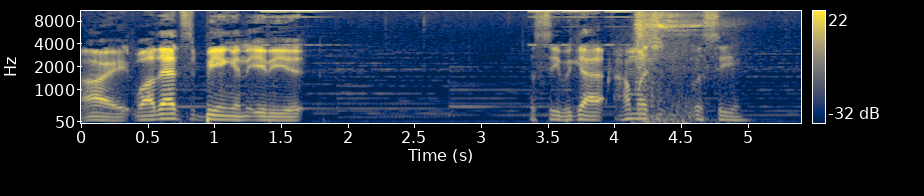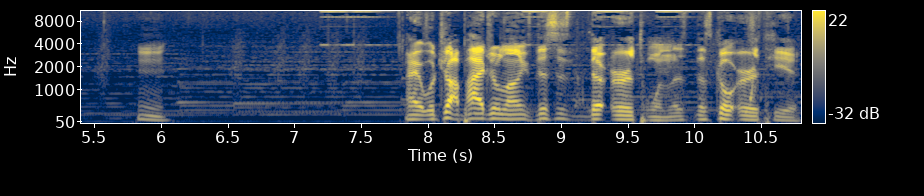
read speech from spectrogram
All right. Well, that's being an idiot. Let's see. We got how much? Let's see. Hmm. All right. We'll drop Hydra lungs. This is the Earth one. Let's let's go Earth here.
